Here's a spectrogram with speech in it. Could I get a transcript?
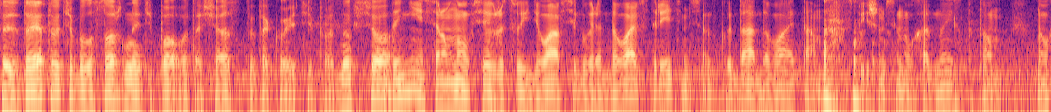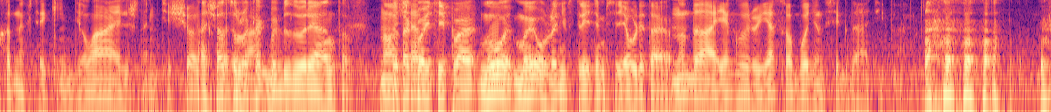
То есть до этого тебе было сложно найти повод, а сейчас ты такой, типа, ну все. Да не, все равно у всех же свои дела, все говорят, давай встретимся. Я такой, да, давай там спишемся на выходных, потом на выходных какие-нибудь дела или что-нибудь еще. А сейчас уже как бы без вариантов. Ну, ты сейчас... такой, типа, ну, мы уже не встретимся, я улетаю. Ну да, я говорю, я свободен всегда, типа.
